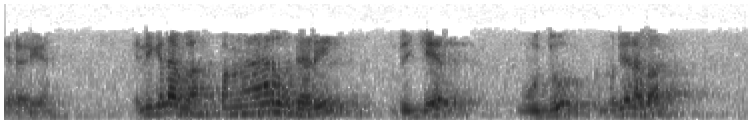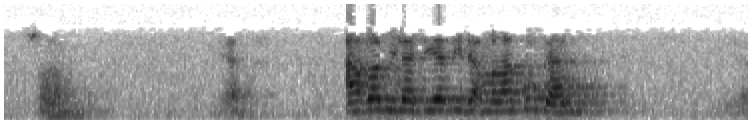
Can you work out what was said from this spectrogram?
ya kan? Ini kenapa? Pengaruh dari zikir, wudu, kemudian apa? Salat. Ya. Apabila dia tidak melakukan, ya,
